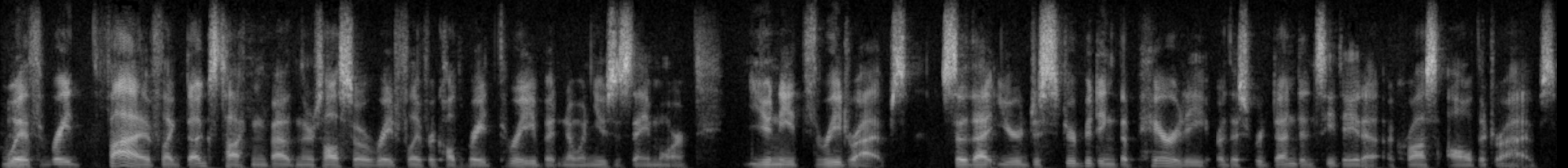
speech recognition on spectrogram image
With RAID 5, like Doug's talking about, and there's also a RAID flavor called RAID 3, but no one uses it anymore, you need three drives so that you're distributing the parity or this redundancy data across all the drives.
